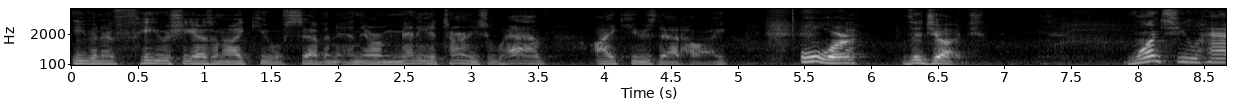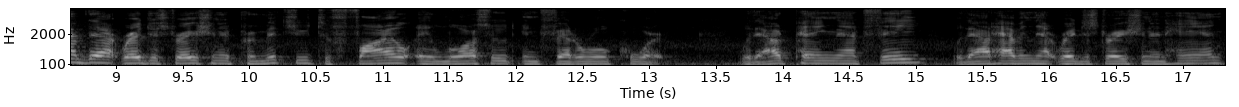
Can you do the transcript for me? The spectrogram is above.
even if he or she has an IQ of seven, and there are many attorneys who have IQs that high, or the judge. Once you have that registration, it permits you to file a lawsuit in federal court without paying that fee, without having that registration in hand,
